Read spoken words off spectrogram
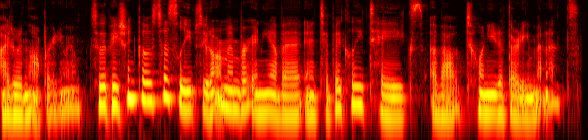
I do it in the operating room. So the patient goes to sleep, so you don't remember any of it, and it typically takes about 20 to 30 minutes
